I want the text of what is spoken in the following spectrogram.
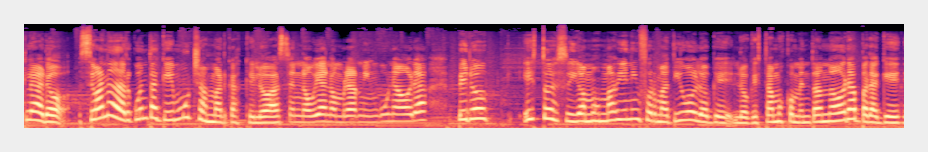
Claro, se van a dar cuenta que hay muchas marcas que lo hacen, no voy a nombrar ninguna ahora, pero esto es, digamos, más bien informativo lo que, lo que estamos comentando ahora para que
